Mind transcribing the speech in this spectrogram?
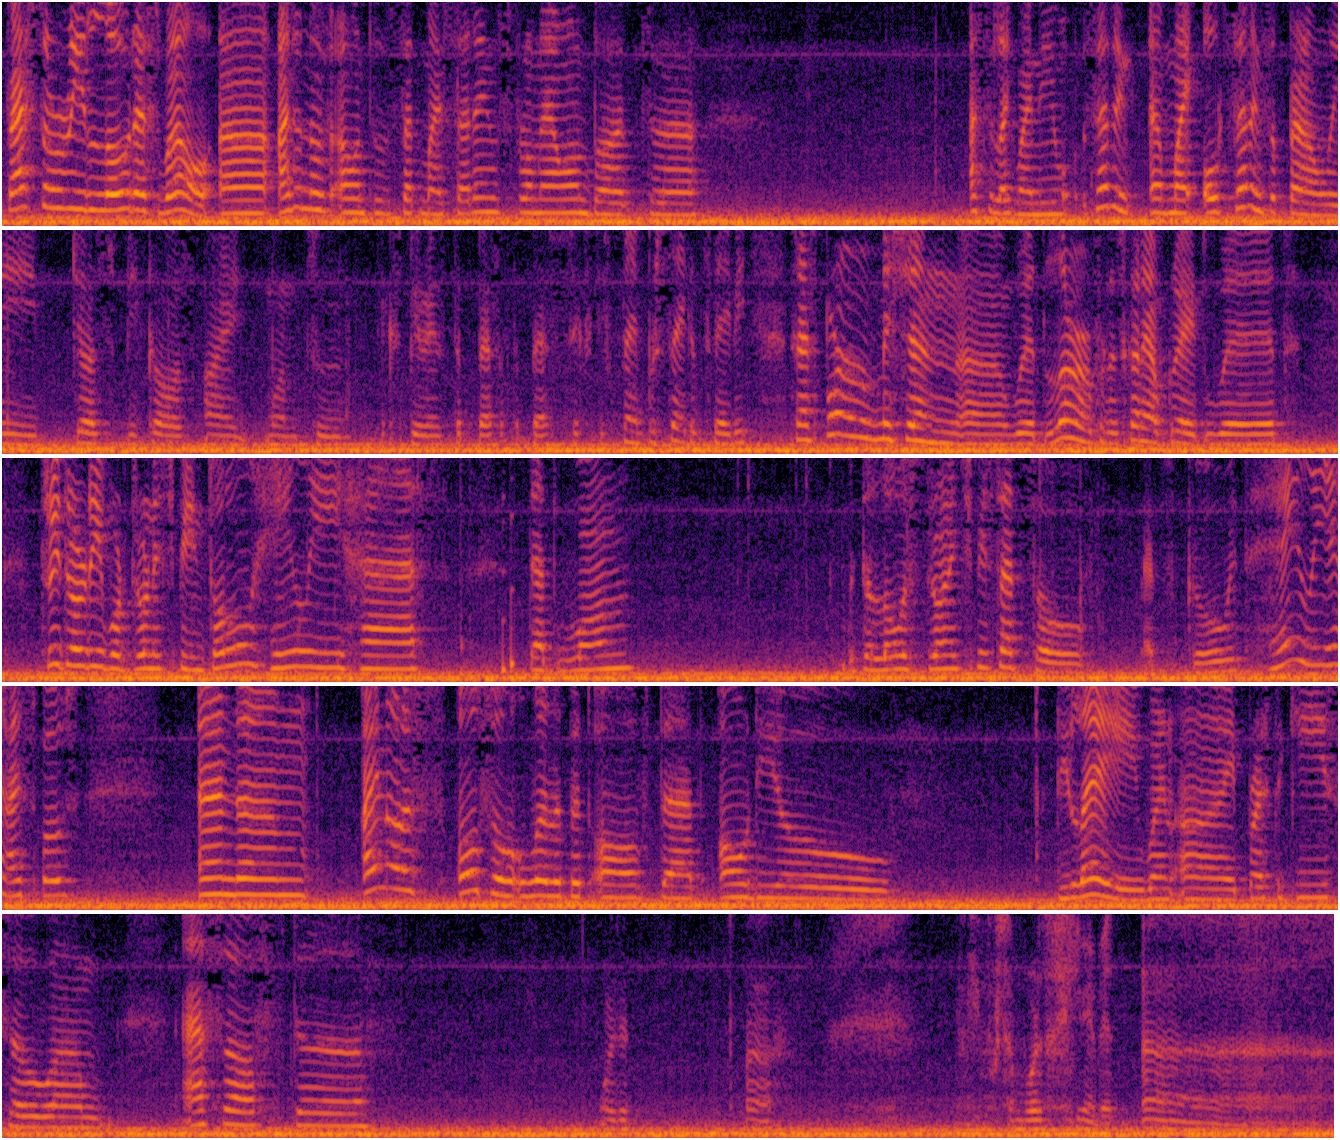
faster reload as well. Uh, I don't know if I want to set my settings from now on, but uh, I still like my new setting, uh, my old settings apparently, just because I want to experience the best of the best 60 frames per second, baby. Transporter mission uh, with Lure for the Scotty upgrade with 330 for drone HP in total. Haley has that one with the lowest drone HP set, so let's go with Haley, I suppose. And um, I noticed also a little bit of that audio delay when I press the key, so um, as of the... what is it? Uh, looking for some words, give me a bit. Uh,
